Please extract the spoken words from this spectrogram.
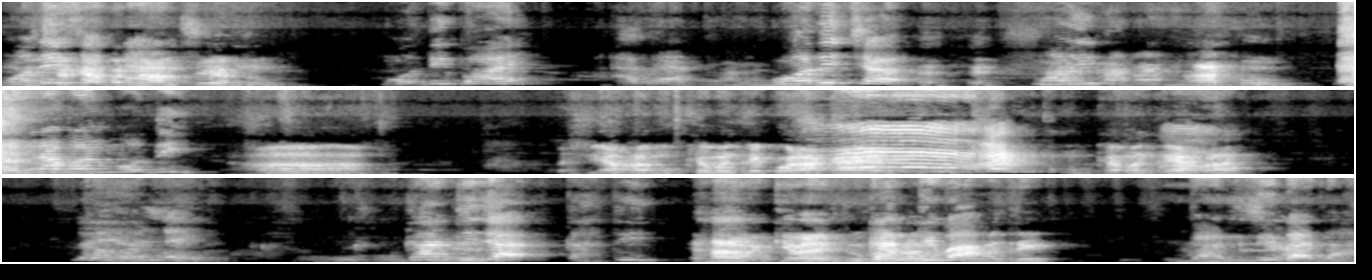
મોદી સરકાર. પર નામ શું એમનું? મોદી છે. મોદી. આખું. મોદી. હા હા. પછી આપણા મુખ્યમંત્રી કોણ આખા મુખ્યમંત્રી આપણા મુખ્યમંત્રી ગાંધી. દાદા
